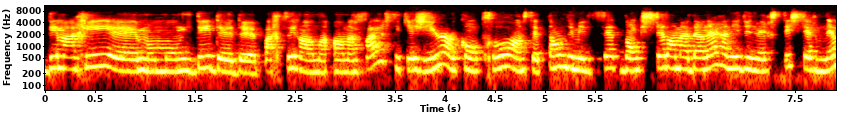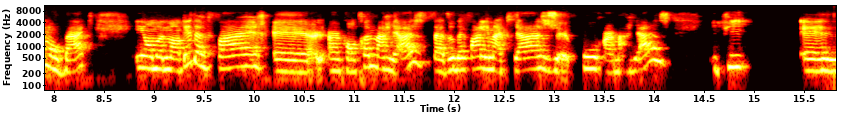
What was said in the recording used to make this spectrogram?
démarré euh, mon, idée de, partir en, affaires, c'est que j'ai eu un contrat en septembre 2017. Donc, j'étais dans ma dernière année d'université, je terminais mon bac et on m'a demandé de faire euh, un contrat de mariage, c'est-à-dire de faire les maquillages pour un mariage. Et puis, euh,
